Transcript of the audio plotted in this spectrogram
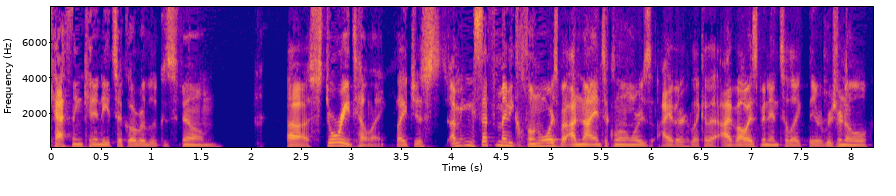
Kathleen Kennedy took over Lucasfilm, uh, storytelling. Like just, I mean, except for maybe Clone Wars, but I'm not into Clone Wars either. Like I've always been into like the original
